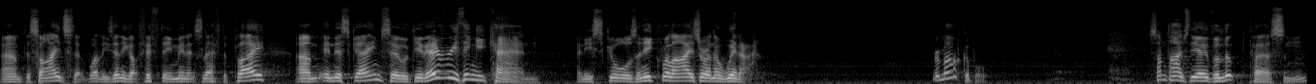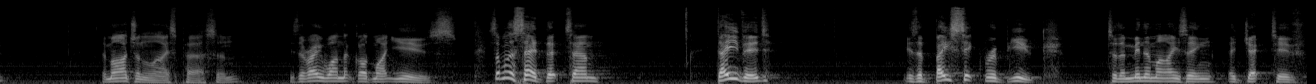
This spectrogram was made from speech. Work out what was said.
um, decides that, well, he's only got 15 minutes left to play um, in this game, so he'll give everything he can. And he scores an equalizer and a winner. Remarkable. Sometimes the overlooked person, the marginalized person, is the very one that God might use. Someone has said that um, David is a basic rebuke to the minimizing adjective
